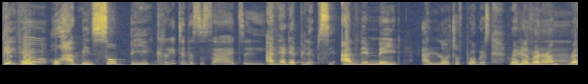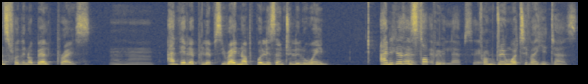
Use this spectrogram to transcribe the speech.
people know- who have been so big Great in the society. and had epilepsy, and they made a lot of progress. When everyone run, Yeah. runs for the Nobel Prize, Mm-hmm. and they had epilepsy. Right now, people listen to Lil Wayne, and it doesn't stop epilepsy. him from doing whatever he does.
